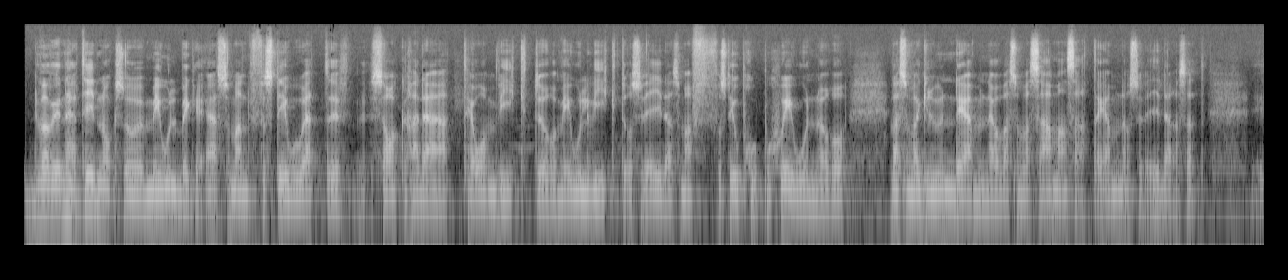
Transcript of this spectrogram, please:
Det var vid den här tiden också molbegrepp, alltså man förstod att eh, saker hade atomvikter och molvikter och så vidare, så man förstod proportioner och vad som var grundämne och vad som var sammansatta ämnen och så vidare. Så att eh,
